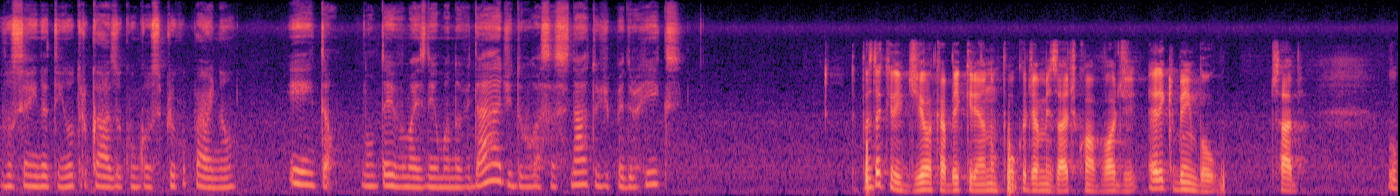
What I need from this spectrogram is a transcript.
você ainda tem outro caso com qual se preocupar, não? E então, não teve mais nenhuma novidade do assassinato de Pedro Hicks? Depois daquele dia, eu acabei criando um pouco de amizade com a avó de Eric Benbow, sabe? O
